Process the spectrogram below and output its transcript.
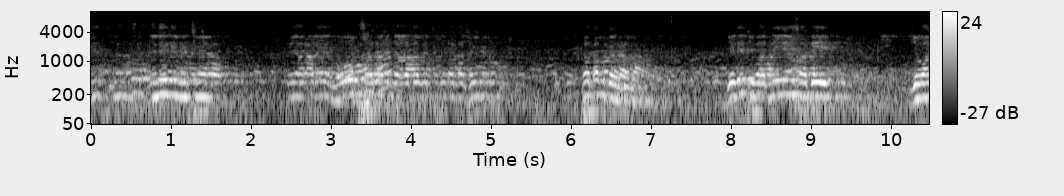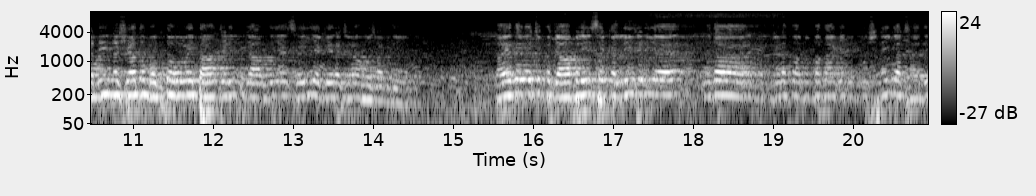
ਇਹ ਜਲੰਧਰ ਜ਼ਿਲ੍ਹੇ ਦੇ ਵਿੱਚ ਤੇ ਆਪਣੇ ਹੋਰ ਸਾਰੇ ਪੰਜਾਬ ਦੇ ਵਿੱਚ ਜਿਹੜਾ ਨਸ਼ੇ ਨੂੰ ਖਤਮ ਕਰਨਾ। ਜਿਹੜੀ ਜਵਾਨੀ ਹੈ ਸਾਡੀ, ਜਵਾਨੀ ਨਸ਼ਿਆਂ ਤੋਂ ਮੁਕਤ ਹੋਵੇ ਤਾਂ ਜਿਹੜੀ ਪੰਜਾਬ ਦੀ ਹੈ ਸਹੀ ਅੱਗੇ ਰਚਨਾ ਹੋ ਸਕਦੀ ਹੈ। ਤਾਂ ਇਹਦੇ ਵਿੱਚ ਪੰਜਾਬ ਪੁਲਿਸ ਇਕੱਲੀ ਜਿਹੜੀ ਹੈ, ਉਹਦਾ ਜਿਹੜਾ ਤੁਹਾਨੂੰ ਪਤਾ ਕਿ ਕੁਝ ਨਹੀਂ ਕਰ ਸਕਦੀ।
